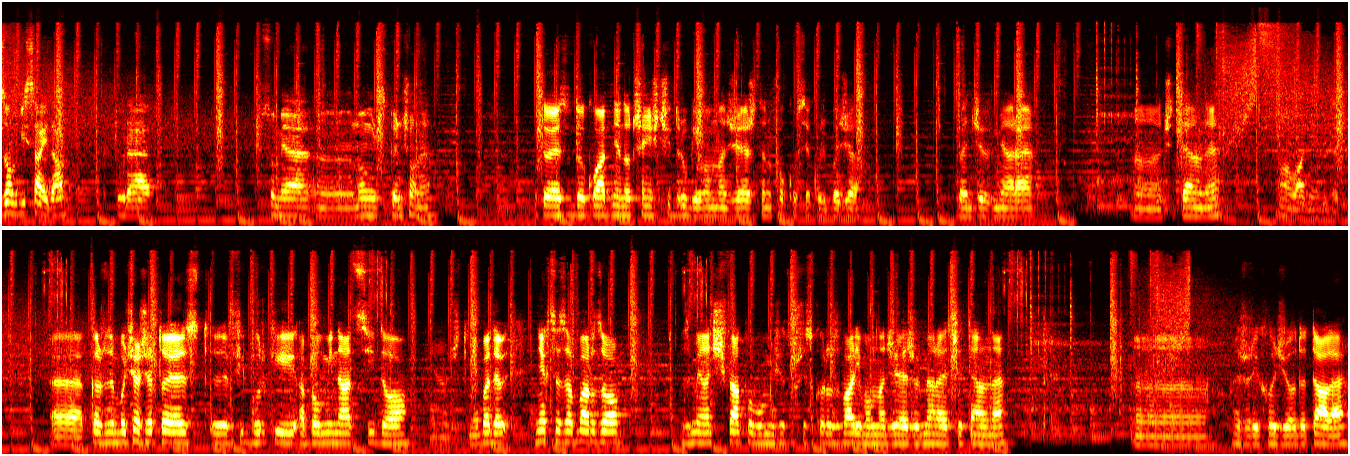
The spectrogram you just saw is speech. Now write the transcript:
Zombicide'a, które w sumie e, mam już skończone. I to jest dokładnie do części drugiej. Mam nadzieję, że ten fokus jakoś będzie, będzie w miarę e, czytelny. No ładnie widać. E, W każdym bądź razie to jest e, figurki abominacji do. Nie wiem, czy to nie będę. Nie chcę za bardzo zmieniać światło, bo mi się to wszystko rozwali. Mam nadzieję, że w miarę jest czytelne. E, Jeżeli chodzi o detale.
